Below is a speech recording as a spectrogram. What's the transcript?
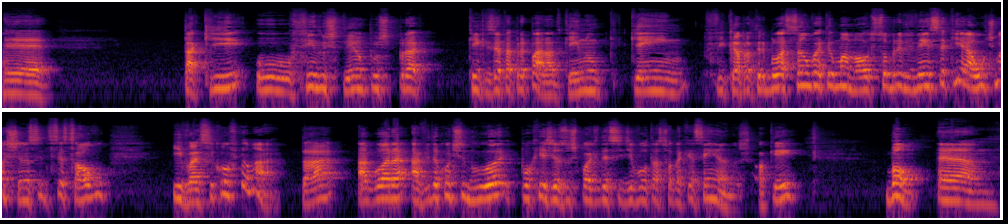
é, tá aqui o fim dos tempos para quem quiser estar tá preparado. Quem não, quem ficar para a tribulação vai ter um manual de sobrevivência que é a última chance de ser salvo e vai se confirmar, tá? Agora a vida continua porque Jesus pode decidir voltar só daqui a 100 anos, ok? Bom, é...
